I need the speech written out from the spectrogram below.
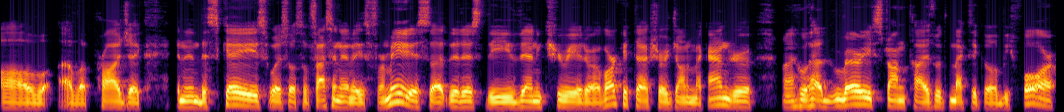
of, of a project. And in this case, what's also fascinating for me is that it is the then curator of architecture, John McAndrew, uh, who had very strong ties with Mexico before,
